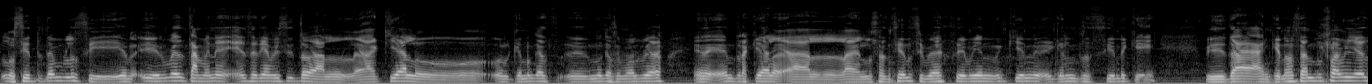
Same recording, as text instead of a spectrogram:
los siete templos y, y en vez también eh, ese día visito al, aquí a lo que nunca, eh, nunca se me olvida, eh, entra aquí a, la- a la- los ancianos y ve qué bien, quién, qué lindo se siente que visitar, aunque no sean tus familias,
